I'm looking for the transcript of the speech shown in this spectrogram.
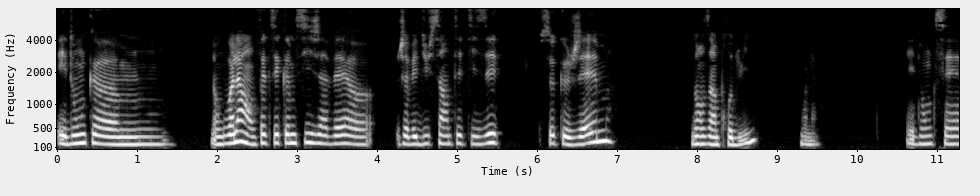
Et donc, donc voilà, en fait, c'est comme si j'avais j'avais dû synthétiser ce que j'aime dans un produit. Voilà. Et donc, c'est,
